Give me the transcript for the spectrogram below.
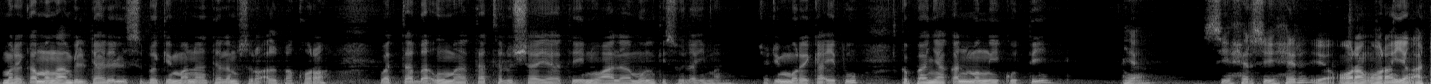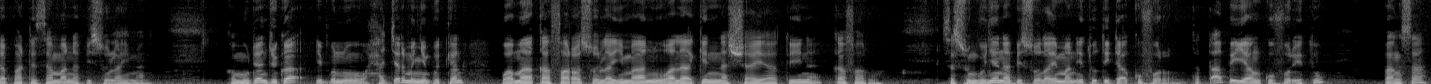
mereka mengambil dalil sebagaimana dalam surah Al-Baqarah wattaba'u ma tatlu syayatinu ala mulki Sulaiman. Jadi mereka itu kebanyakan mengikuti ya sihir-sihir ya orang-orang yang ada pada zaman Nabi Sulaiman. Kemudian juga Ibnu Hajar menyebutkan wama kafara Sulaiman walakin nasyayatina kafaru Sesungguhnya Nabi Sulaiman itu tidak kufur, tetapi yang kufur itu bangsa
